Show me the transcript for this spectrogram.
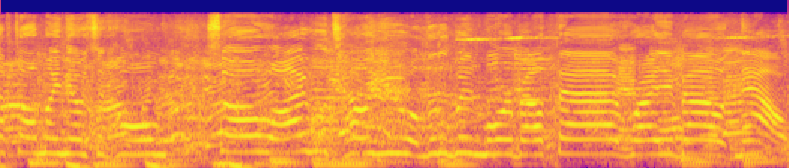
left all my notes at home, so I will tell you a little bit more about that right about now.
